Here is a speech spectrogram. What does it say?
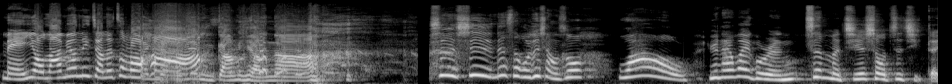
没有啦，没有你讲的这么好。你刚讲呐，是不是？那时候我就想说：“哇哦，原来外国人这么接受自己的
